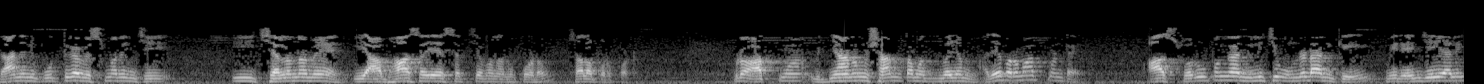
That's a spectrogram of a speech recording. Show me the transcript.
దానిని పూర్తిగా విస్మరించి ఈ చలనమే ఈ ఆభాసయే సత్యమని అనుకోవడం చాలా పొరపాటు. ఇప్పుడు ఆత్మ విజ్ఞానం శాంతమద్వయం అదే పరమాత్మ అంటే. ఆ స్వరూపంగా నిలిచి ఉండడానికి మీరేం చేయాలి?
